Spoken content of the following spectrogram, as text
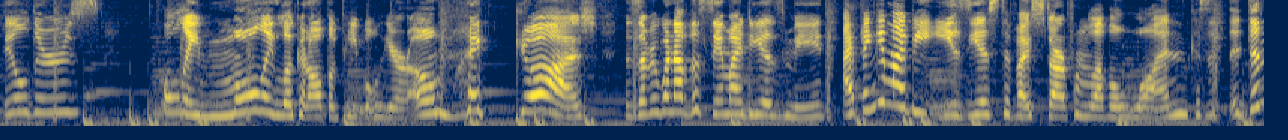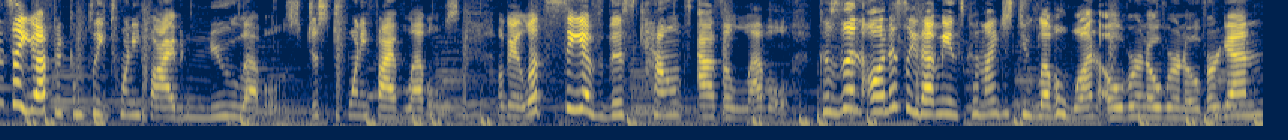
Builders. Holy moly, look at all the people here. Oh my gosh. Does everyone have the same idea as me? I think it might be easiest if I start from level 1, because it, it, didn't say you have to complete 25 new levels, just 25 levels. Okay, let's see if this counts as a level, because then honestly that means, can I just do level 1 over and over and over again?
